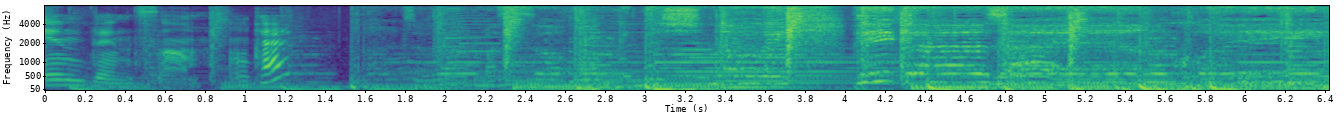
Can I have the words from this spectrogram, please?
and then some, okay? because I am queen.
